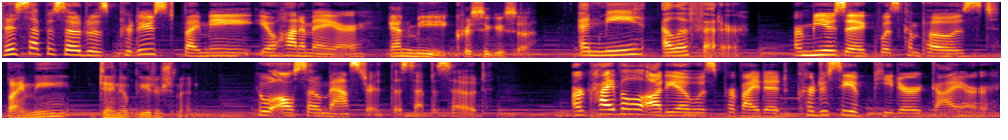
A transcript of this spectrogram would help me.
This episode was produced by me, Johanna Mayer. And me, Chris Egusa. And me, Ella Feder. Our music was composed by me, Daniel Peterschmidt, who also mastered this episode. Archival audio was provided courtesy of Peter Geyer.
